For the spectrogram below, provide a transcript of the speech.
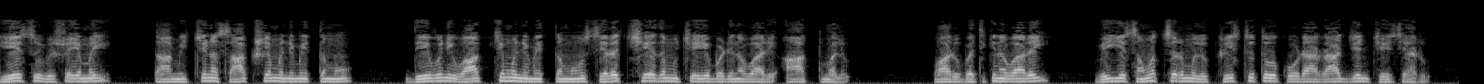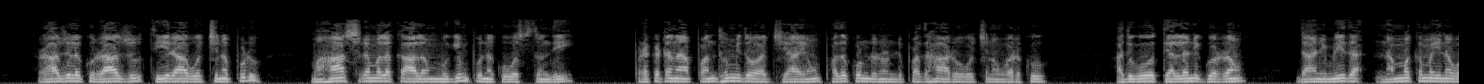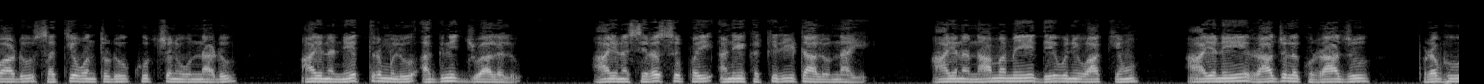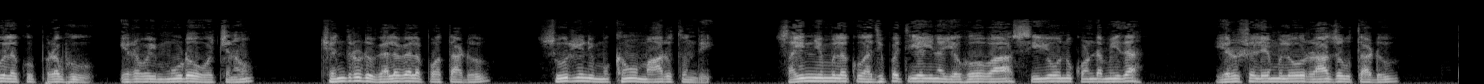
యేసు విషయమై తామిచ్చిన సాక్ష్యము నిమిత్తము దేవుని వాక్యము నిమిత్తము శిరచ్ఛేదము చేయబడిన వారి ఆత్మలు. వారు బతికిన వారై వెయ్యి సంవత్సరములు క్రీస్తుతో కూడా రాజ్యం చేశారు. రాజులకు రాజు తీరా వచ్చినప్పుడు మహాశ్రమల కాలం ముగింపునకు వస్తుంది. ప్రకటన పంతొమ్మిదో అధ్యాయం పదకొండు నుండి పదహారో వచనం వరకు. అదుగో తెల్లని గుర్రం దానిమీద నమ్మకమైన వాడు సత్యవంతుడు కూర్చొని ఉన్నాడు. ఆయన నేత్రములు అగ్నిజ్వాలలు. ఆయన శిరస్సుపై అనేక కిరీటాలున్నాయి. ఆయన నామమే దేవుని వాక్యం. ఆయనే రాజులకు రాజు ప్రభువులకు ప్రభువు. ఇరవై మూడో వచనం. చంద్రుడు వెలవెలపోతాడు సూర్యుని ముఖము మారుతుంది. సైన్యములకు అధిపతి అయిన యహోవా సియోను కొండమీద ఎరుషలేములో రాజవుతాడు.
